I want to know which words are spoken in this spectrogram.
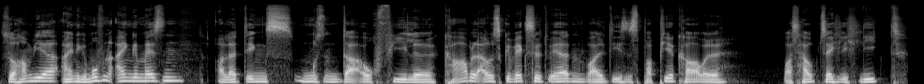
So haben wir einige Muffen eingemessen. Allerdings müssen da auch viele Kabel ausgewechselt werden, weil dieses Papierkabel, was hauptsächlich liegt,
